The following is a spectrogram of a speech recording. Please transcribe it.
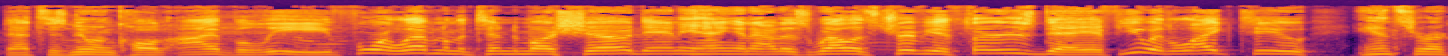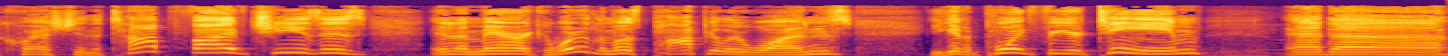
that's his new one called I Believe. 411 on the Tim DeMoss Show. Danny hanging out as well. It's Trivia Thursday. If you would like to answer our question, the top five cheeses in America, what are the most popular ones? You get a point for your team at uh,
